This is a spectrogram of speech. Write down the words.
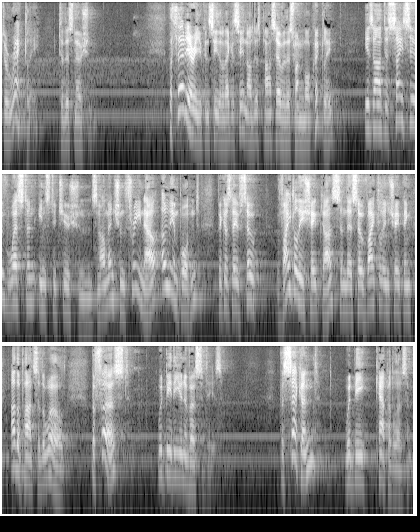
directly to this notion. The third area you can see the legacy, and I'll just pass over this one more quickly, is our decisive Western institutions. And I'll mention three now, only important because they've so vitally shaped us and they're so vital in shaping other parts of the world. The first would be the universities. The second would be capitalism.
